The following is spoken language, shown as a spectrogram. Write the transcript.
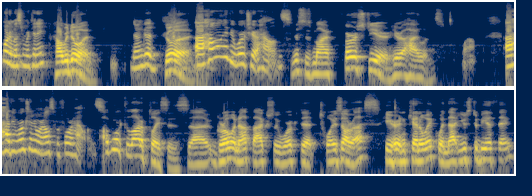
Morning, Mr. McKinney. How are we doing? Doing good. Good. Uh, how long have you worked here at Highlands? this is my first year here at Highlands. Uh, have you worked anywhere else before Highlands? I've worked a lot of places. Uh, growing up, I actually worked at Toys R Us here in Kennewick when that used to be a thing.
